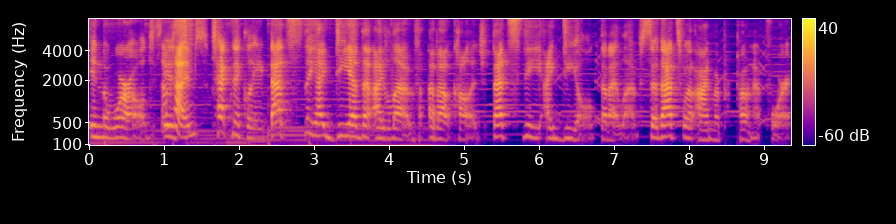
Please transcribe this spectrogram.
in the world Sometimes. technically that's the idea that i love about college. That's the ideal that i love. So that's what i'm a proponent for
